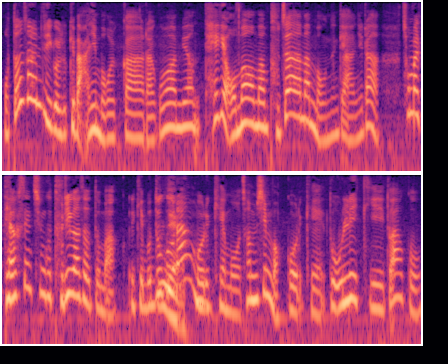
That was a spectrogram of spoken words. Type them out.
어떤 사람들이 이걸 이렇게 많이 먹을까라고 하면 되게 어마어마한 부자만 먹는 게 아니라 정말 대학생 친구 둘이 가서도 막 이렇게 뭐 누구랑 네. 뭐 이렇게 뭐 점심 먹고 이렇게 또 올리기도 하고.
